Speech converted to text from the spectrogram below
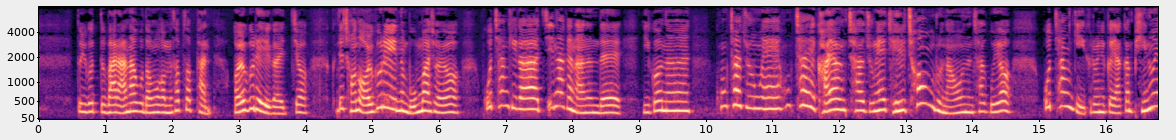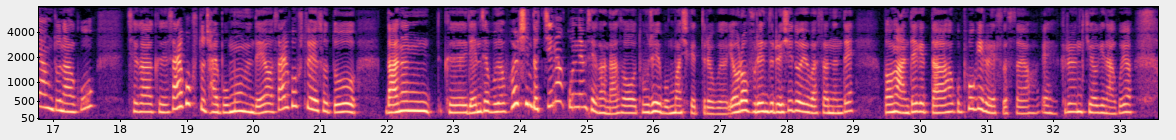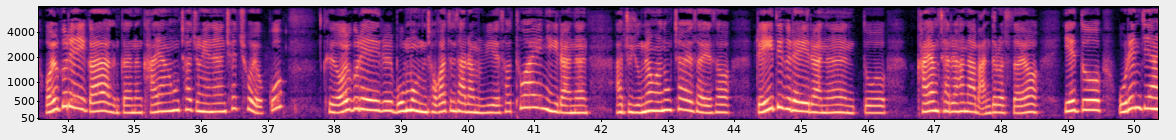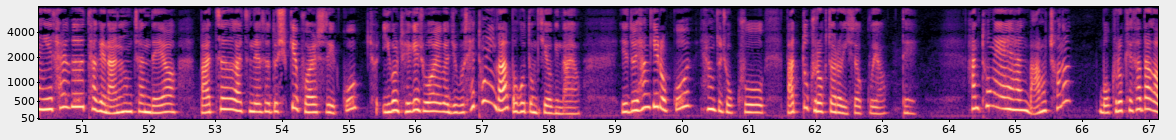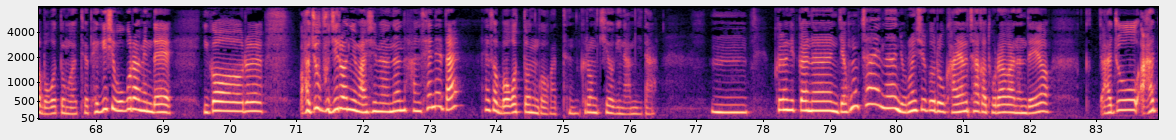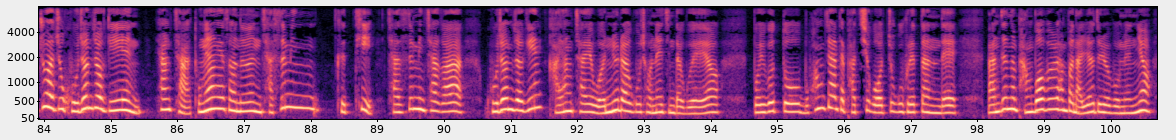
또 이것도 말 안 하고 넘어가면 섭섭한 Earl Grey가 있죠. 근데 저는 Earl Grey는 못 마셔요. 꽃향기가 진하게 나는데 이거는 홍차 중에 홍차의 가향차 중에 제일 처음으로 나오는 차고요. 꽃향기 그러니까 약간 비누향도 나고 제가 그 쌀국수도 잘 못 먹는데요. 쌀국수에서도 나는 그 냄새보다 훨씬 더 진한 꽃 냄새가 나서 도저히 못 마시겠더라고요. 여러 브랜드를 시도해 봤었는데 너는 안 되겠다 하고 포기를 했었어요. 예, 그런 기억이 나고요. Earl Grey가 그러니까는 가향 홍차 중에는 최초였고 그 Earl Grey를 못 먹는 저 같은 사람을 위해서 Twining이라는 아주 유명한 홍차 회사에서 Lady Grey라는 또 가향차를 하나 만들었어요. 얘도 오렌지 향이 살긋하게 나는 홍차인데요. 마트 같은 데서도 쉽게 구할 수 있고 이걸 되게 좋아해가지고 세 통인가 먹었던 기억이 나요. 얘도 향기롭고 향도 좋고 맛도 그럭저럭 있었고요. 네. 한 통에 한 15,000원? 뭐 그렇게 사다가 먹었던 것 같아요. 125g인데 이거를 아주 부지런히 마시면은 한 세네 달 해서 먹었던 것 같은 그런 기억이 납니다. 음, 그러니까는 이제 홍차에는 이런 식으로 가양차가 돌아가는데요. 아주 아주 아주 고전적인 향차. 동양에서는 자스민 그 티, 자스민 차가 고전적인 가향차의 원유라고 전해진다고 해요. 뭐 이것도 뭐 황제한테 바치고 어쩌고 그랬다는데 만드는 방법을 한번 알려드려 보면요.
